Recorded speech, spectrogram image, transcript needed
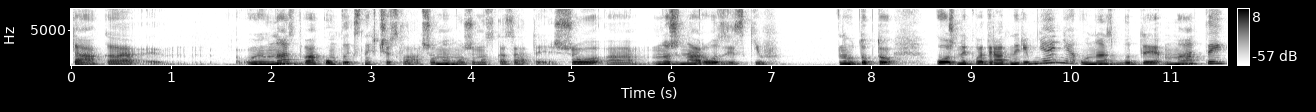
Так, е, у нас два комплексних числа. Що ми можемо сказати? Що множина розв'язків Ну, тобто, кожне квадратне рівняння у нас буде мати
